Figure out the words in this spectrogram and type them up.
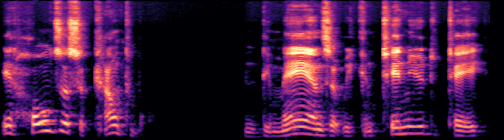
It holds us accountable and demands that we continue to take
